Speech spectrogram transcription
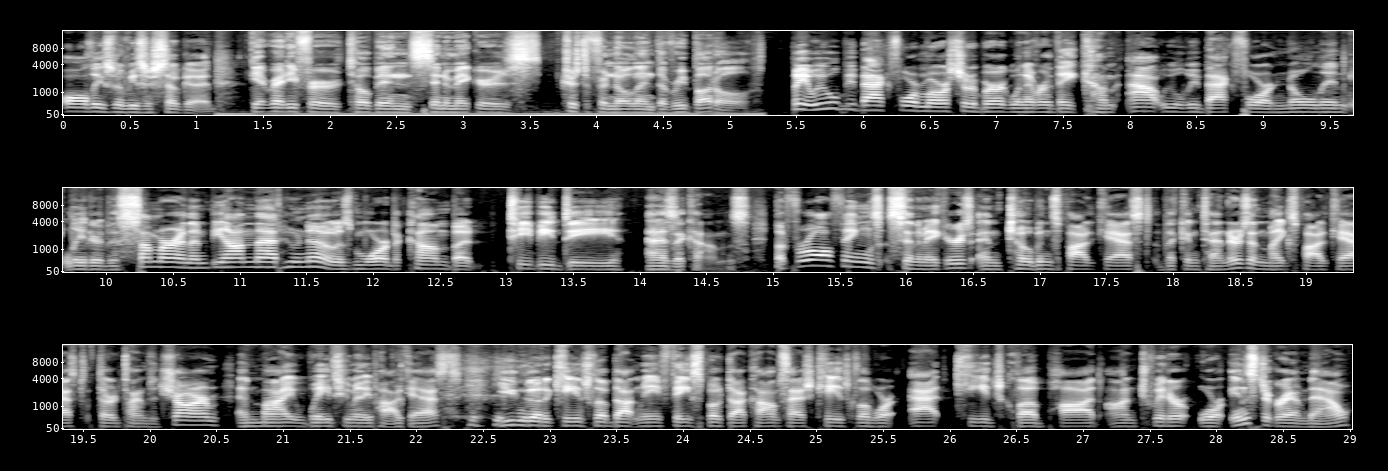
all these movies are so good. Get ready for Tobin Cinemakers Christopher Nolan the rebuttal. But yeah, we will be back for more Soderbergh whenever they come out. We will be back for Nolan later this summer, and then beyond that, who knows? More to come, but TBD as it comes. But for all things Cinemakers and Tobin's podcast, The Contenders, and Mike's podcast, Third Time's a Charm, and my way too many podcasts, you can go to cageclub.me, facebook.com slash cageclub, or at cageclubpod on Twitter or Instagram now.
